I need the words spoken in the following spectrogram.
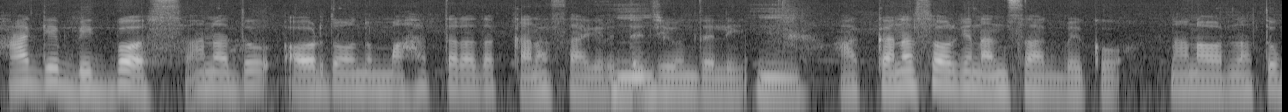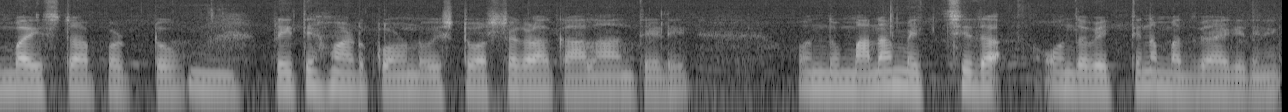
ಹಾಗೆ ಬಿಗ್ ಬಾಸ್ ಅನ್ನೋದು ಅವ್ರದ್ದು ಒಂದು ಮಹತ್ತರದ ಕನಸಾಗಿರುತ್ತೆ ಜೀವನದಲ್ಲಿ. ಆ ಕನಸು ಅವ್ರಿಗೆ ನನಸಾಗಬೇಕು. ನಾನು ಅವ್ರನ್ನ ತುಂಬ ಇಷ್ಟಪಟ್ಟು ಪ್ರೀತಿ ಮಾಡಿಕೊಂಡು ಇಷ್ಟು ವರ್ಷಗಳ ಕಾಲ ಅಂತೇಳಿ ಒಂದು ಮನ ಮೆಚ್ಚಿದ ಒಂದು ವ್ಯಕ್ತಿನ ಮದುವೆ ಆಗಿದ್ದೀನಿ.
